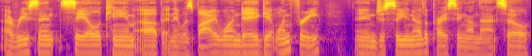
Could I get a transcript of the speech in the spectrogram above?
a recent sale came up, and it was buy one day get one free. And just so you know the pricing on that, so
